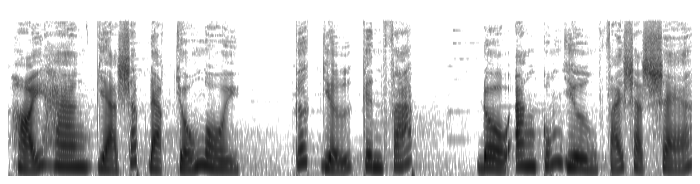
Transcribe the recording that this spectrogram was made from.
hỏi han và sắp đặt chỗ ngồi, cất giữ kinh pháp, đồ ăn cúng dường phải sạch sẽ,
